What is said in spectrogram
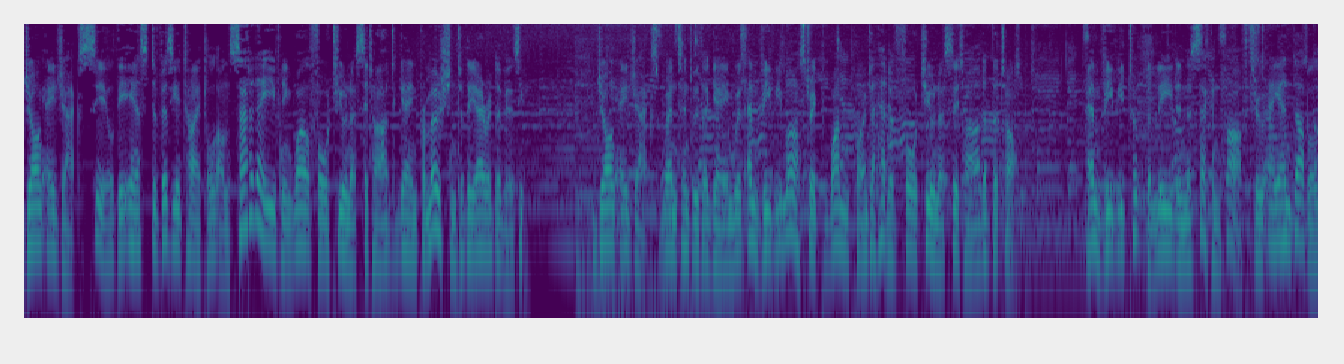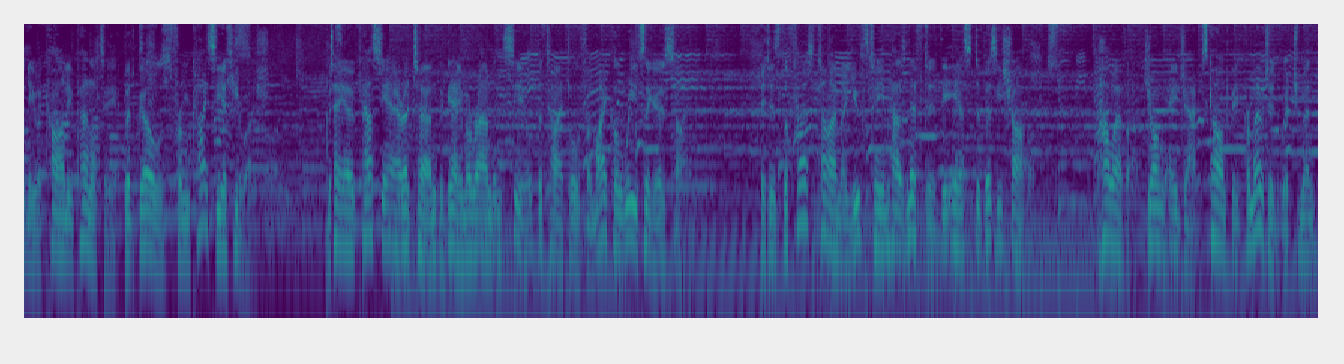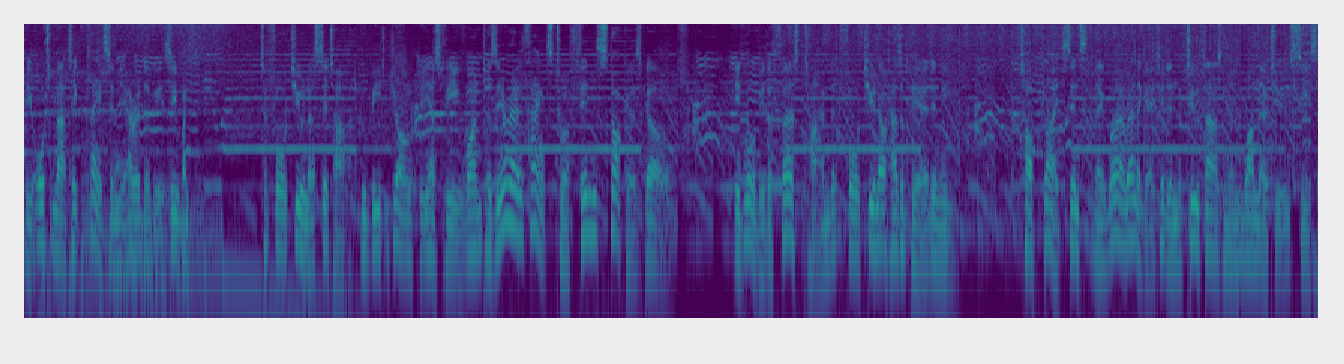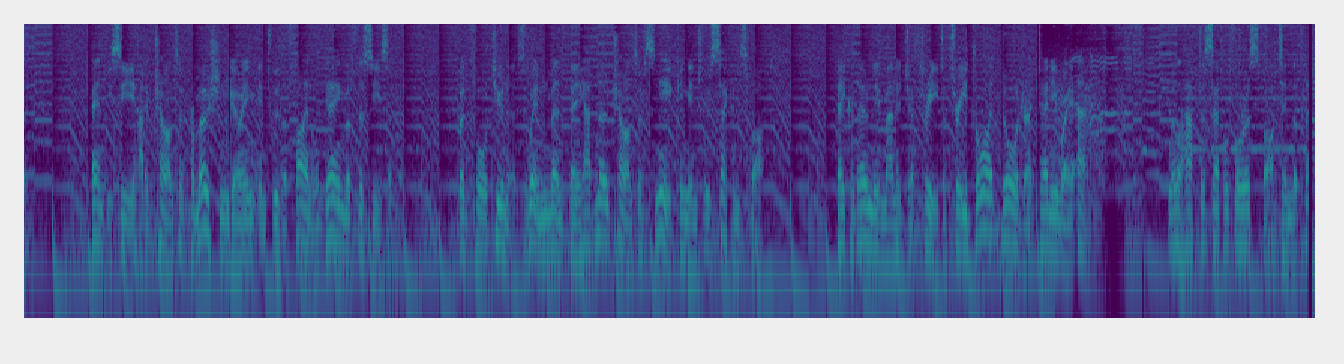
Jong Ajax sealed the Eerste Divisie title on Saturday evening while Fortuna Sittard gained promotion to the Eredivisie. Jong Ajax went into the game with MVV Maastricht one point ahead of Fortuna Sittard at the top. MVV took the lead in the second half through ANW Akali penalty, but goals from Kaj Sierhuis. Teo Cassierra turned the game around and sealed the title for Michael Reiziger's side. It is the first time a youth team has lifted the Eerste Divisie. However, Jong Ajax can't be promoted which meant the automatic place in the Eredivisie went to Fortuna Sittard who beat Jong PSV 1-0 thanks to a Finn Stokkers' goal. It will be the first time that Fortuna has appeared in the top flight since they were relegated in the 2001-02 season. NEC had a chance of promotion going into the final game of the season. But Fortuna's win meant they had no chance of sneaking into second spot. They could only manage a 3-3 draw at Dordrecht anyway and will have to settle for a spot in the play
